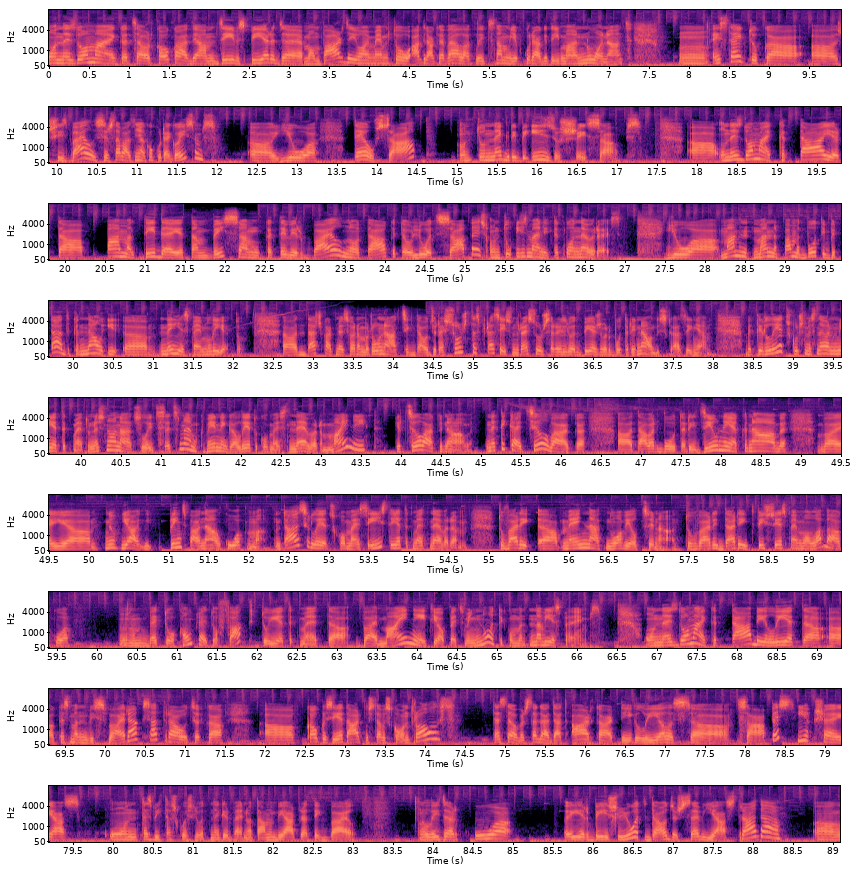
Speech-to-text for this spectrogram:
Un es domāju, ka caur kaut kādām dzīves pieredzēm un pārdzīvojumiem tu agrāk vai vēlāk līdz tam, jebkurā gadījumā nonāc. Mm, es teiktu, ka šīs bailes ir savā ziņā kaut kur egoisms, jo tev sāp, un tu negribi izjust šīs sāpes. Un es domāju, ka tā ir tā pamatideja tam visam, ka tev ir bail no tā, ka tev ļoti sāpēs, un tu izmainīt neko nevarēsi. Jo man, mana pamatbūtība ir tāda, ka nav uh, neiespējamu lietu. Uh, dažkārt mēs varam runāt, cik daudz resursu tas prasīs, un resursi arī ļoti bieži var būt arī naudiskā ziņā. Bet ir lietas, kuras mēs nevaram ietekmēt. Un es nonācu līdz secinājumam, ka vienīgā lieta, ko mēs nevaram mainīt, ir cilvēka nāve. Ne tikai cilvēka, tā var būt arī dzīvnieka nāve, vai nu, jā, principā nāve kopumā. Un tās ir lietas, ko mēs īsti ietekmēt nevaram. Tu vari mēģināt novilcināt, tu vari darīt visu iespējamo labāko. Mm, bet to konkrēto faktu ietekmēt vai mainīt jau pēc viņa notikuma nav iespējams. Un es domāju, ka tā bija lieta, kas man visvairāk satrauca, ka kaut kas iet ārpus tavas kontroles. Tas tev var sagādāt ārkārtīgi lielas sāpes iekšējās, un tas bija tas, ko es ļoti negribēju. No tā man bija ārprātīgi bail. Līdz ar to ir bijis ļoti daudz ar sevi jāstrādā,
